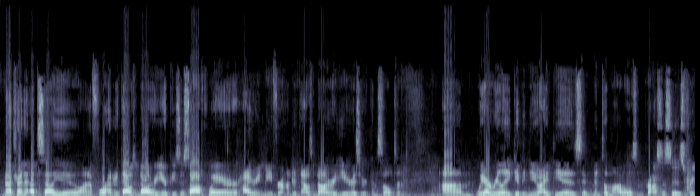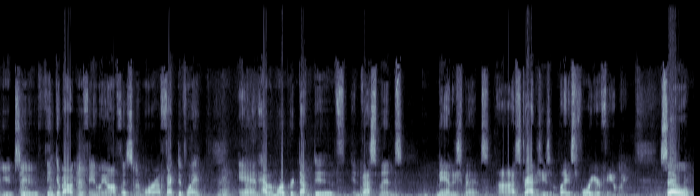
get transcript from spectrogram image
I'm not trying to upsell you on a $400,000 a year piece of software or hiring me for $100,000 a year as your consultant. Um, we are really giving you ideas and mental models and processes for you to think about your family office in a more effective way and have a more productive investment management uh, strategies in place for your family. So,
